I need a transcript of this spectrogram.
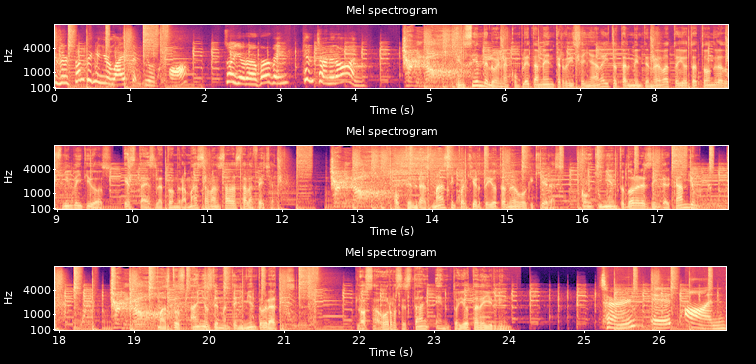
Is there something in your life that feels off? Toyota of Irving can turn it on. Enciéndelo en la completamente rediseñada y totalmente nueva Toyota Tundra 2022. Esta es la Tundra más avanzada hasta la fecha. Obtendrás más en cualquier Toyota nuevo que quieras, con 500 dólares de intercambio, más dos años de mantenimiento gratis. Los ahorros están en Toyota de Irving. Turn it on.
